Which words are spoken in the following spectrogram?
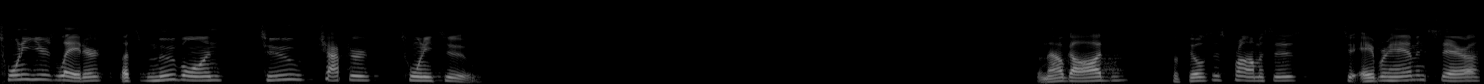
20 years later. Let's move on to chapter 22. So now God fulfills his promises to Abraham and Sarah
